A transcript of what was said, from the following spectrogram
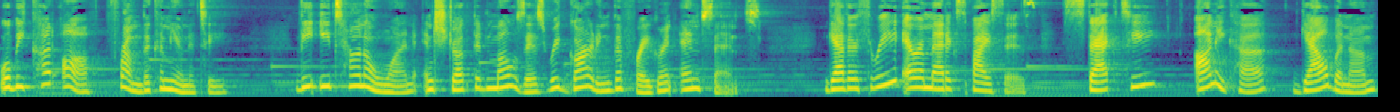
will be cut off from the community. the Eternal One instructed Moses regarding the fragrant incense. Gather three aromatic spices, stacte, onycha, galbanum,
